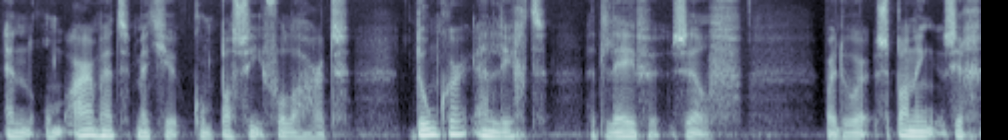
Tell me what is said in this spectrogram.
en omarm het met je compassievolle hart. Donker en licht, het leven zelf. Waardoor spanning zich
